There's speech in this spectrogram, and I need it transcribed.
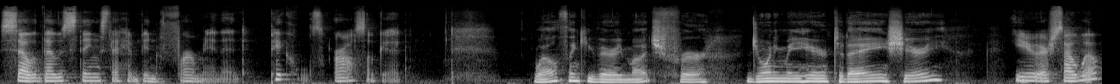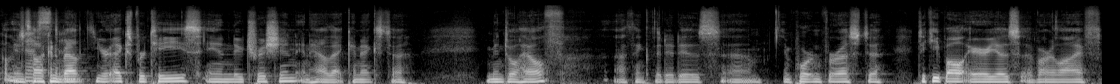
so those things that have been fermented. Pickles are also good. Well, thank you very much for joining me here today, Sherry, You are so welcome, and Justin. talking about your expertise in nutrition and how that connects to mental health. I think that it is um, important for us to, to keep all areas of our life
